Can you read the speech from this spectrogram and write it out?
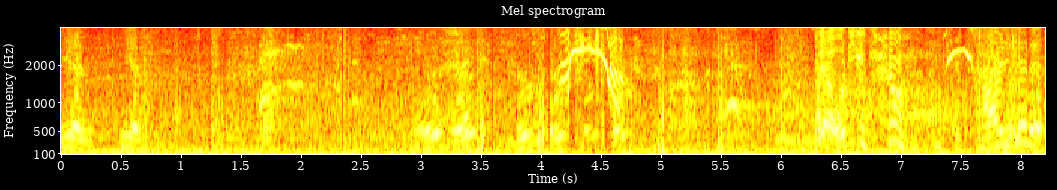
Yeah, yeah. Yo, what are you doing? I already did it.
